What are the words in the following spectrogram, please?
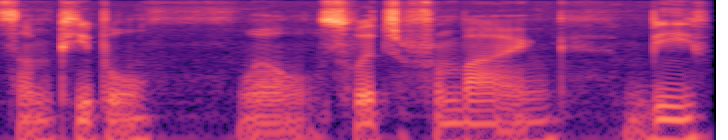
some people will switch from buying beef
